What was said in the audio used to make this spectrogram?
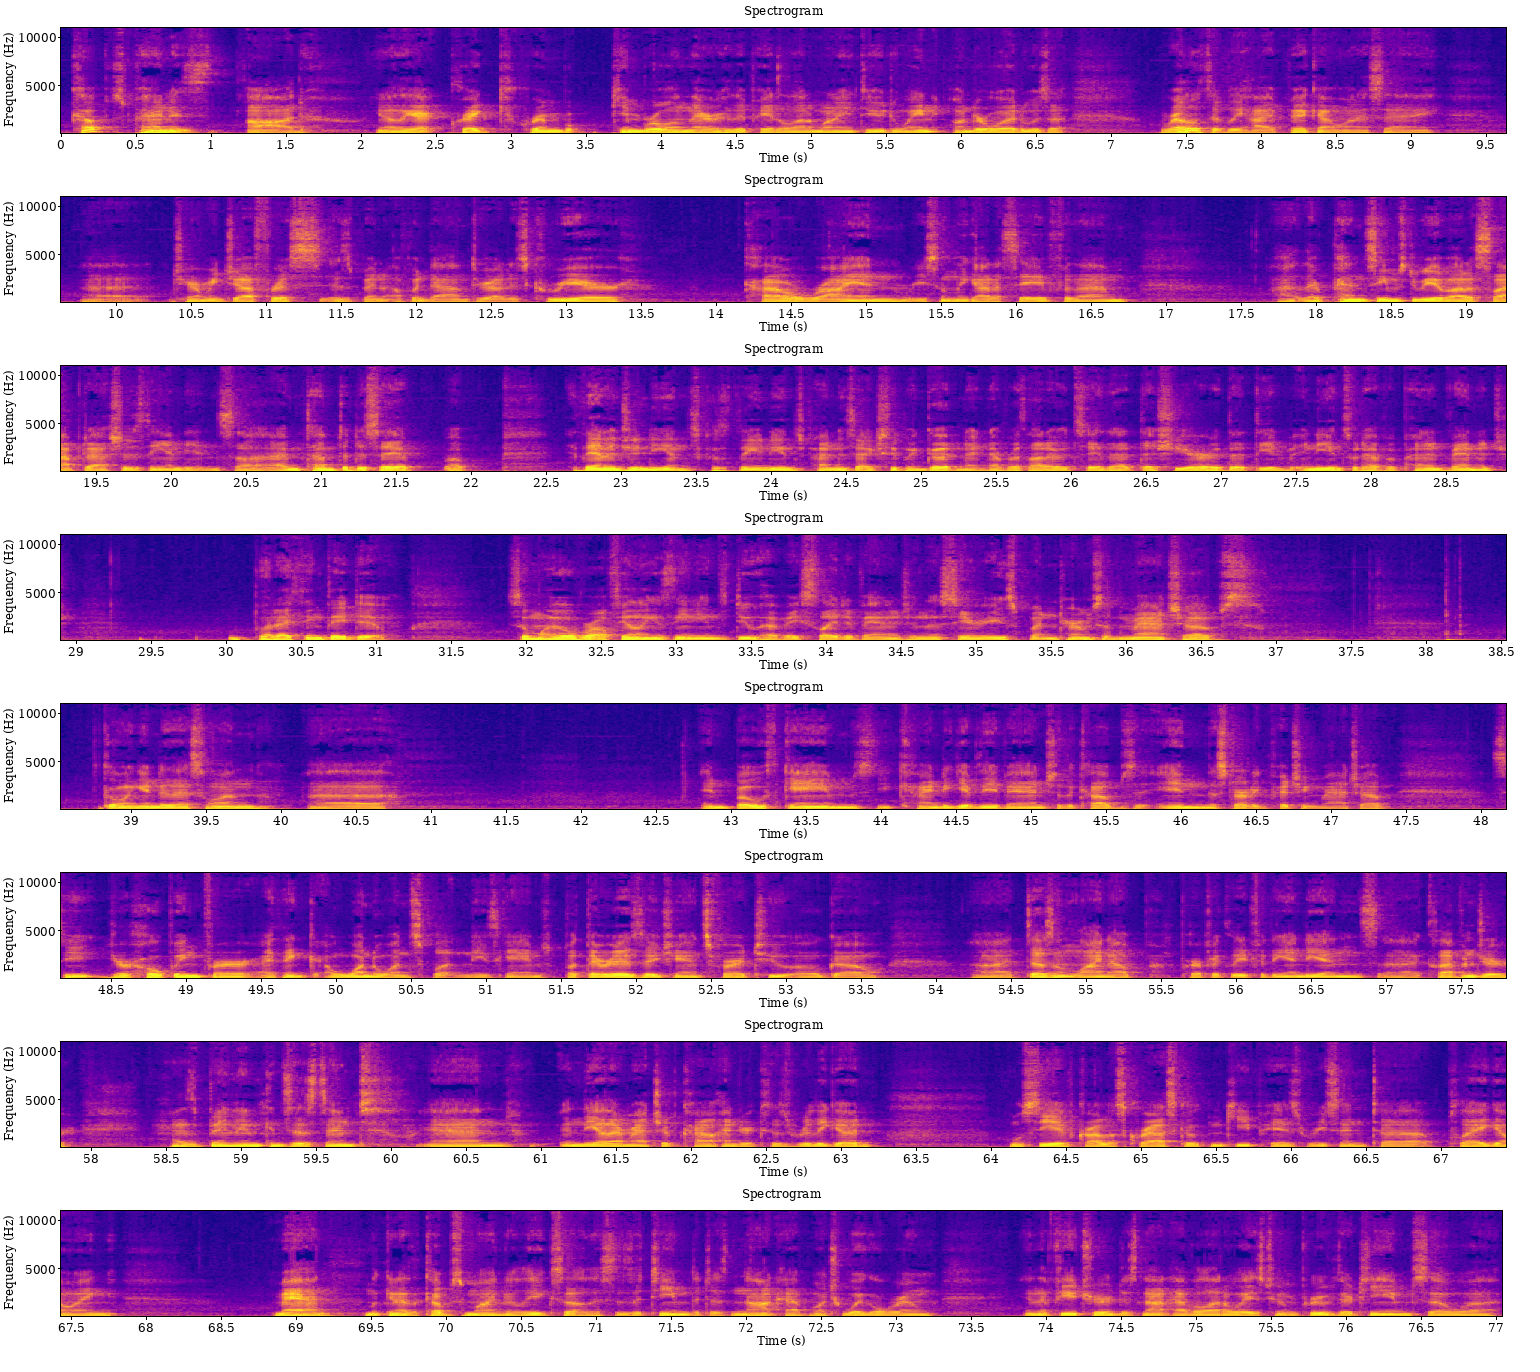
Cubs pen is odd. You know, they got Craig Kimbrel in there, who they paid a lot of money to. Duane Underwood was a relatively high pick, I want to say. Uh, Jeremy Jeffress has been up and down throughout his career. Kyle Ryan recently got a save for them. Uh, their pen seems to be about as slapdash as the Indians. Uh, I'm tempted to say a, a advantage Indians because the Indians' pen has actually been good, and I never thought I would say that this year that the Indians would have a pen advantage, but I think they do. So my overall feeling is the Indians do have a slight advantage in this series, but in terms of matchups, going into this one. Uh, in both games, you kind of give the advantage to the Cubs in the starting pitching matchup. See, you're hoping for, I think, a one to one split in these games, but there is a chance for a 2 0 go. Uh, it doesn't line up perfectly for the Indians. Uh, Clevinger has been inconsistent, and in the other matchup, Kyle Hendricks is really good. We'll see if Carlos Carrasco can keep his recent uh, play going man, looking at the Cubs minor league, so this is a team that does not have much wiggle room in the future, does not have a lot of ways to improve their team, so uh,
